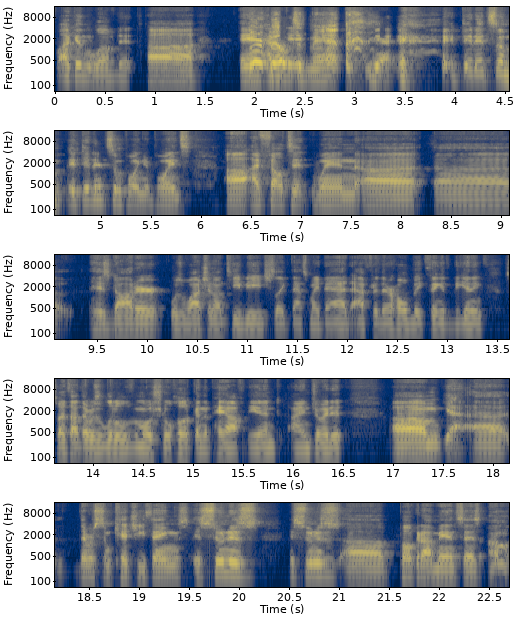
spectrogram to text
fucking loved it uh and, We're Milton, man. yeah, it did it some. It did it some poignant points. Uh, I felt it when uh, uh, his daughter was watching on TV. She's like, "That's my dad." After their whole big thing at the beginning, so I thought there was a little of emotional hook and the payoff at the end. I enjoyed it. Um, yeah, uh, there were some kitschy things. As soon as as soon as uh, Polka Dot Man says, "I'm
